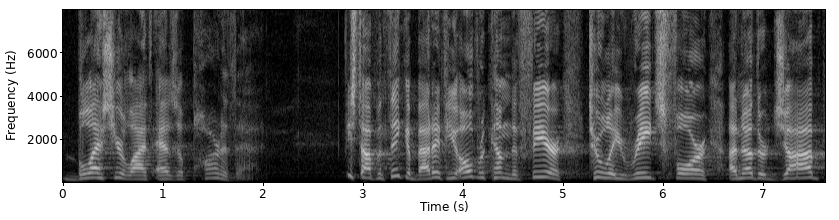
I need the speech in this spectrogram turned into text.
bless your life as a part of that? If you stop and think about it, if you overcome the fear to really reach for another job,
